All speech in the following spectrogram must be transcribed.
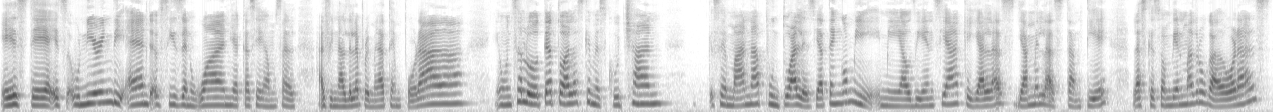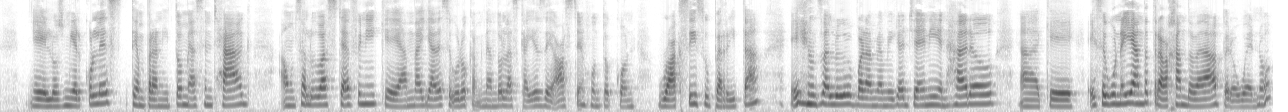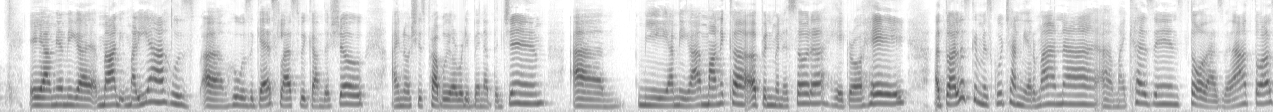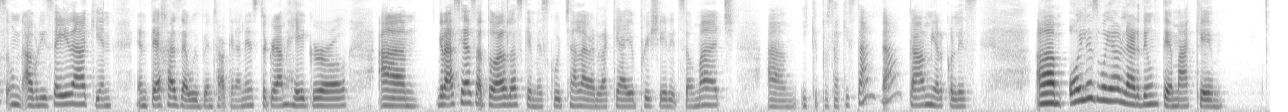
Este, it's nearing the end of season one, ya casi llegamos al, al final de la primera temporada. Un saludote a todas las que me escuchan semana puntuales. Ya tengo mi, mi audiencia que ya las, ya me las tanteé, las que son bien madrugadoras. Eh, los miércoles tempranito me hacen tag un saludo a Stephanie que anda ya de seguro caminando las calles de Austin junto con Roxy, su perrita. Eh, un saludo para mi amiga Jenny en Huddle, uh, que eh, según ella anda trabajando, ¿verdad? Pero bueno. Eh, a mi amiga María, who's, uh, who was a guest last week on the show. I know she's probably already been at the gym. Um, mi amiga Monica up in Minnesota, hey girl, hey, a todas las que me escuchan, mi hermana, uh, my cousins, todas, ¿verdad? Todas, un, a Briseida aquí en, en Texas that we've been talking on Instagram, hey girl. Um, gracias a todas las que me escuchan, la verdad que I appreciate it so much. Um, y que pues aquí están, ¿verdad? Cada miércoles. Um, hoy les voy a hablar de un tema que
